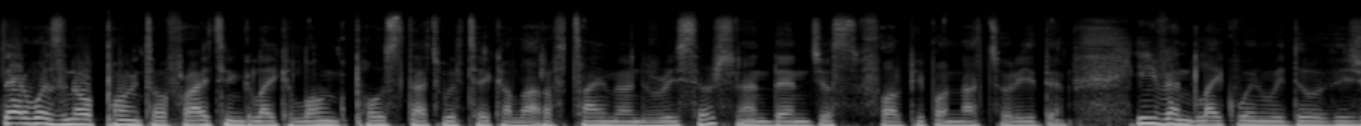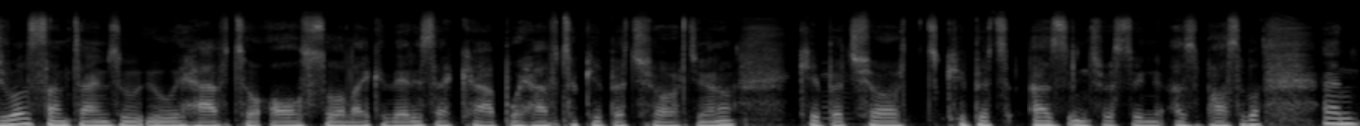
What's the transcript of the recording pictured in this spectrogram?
there was no point of writing like a long post that will take a lot of time and research and then just for people not to read them. Even like when we do visuals sometimes we, we have to also like there is a cap. We have to keep it short you know? Keep it mm. short keep it as interesting as possible. And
